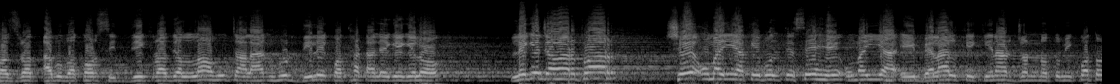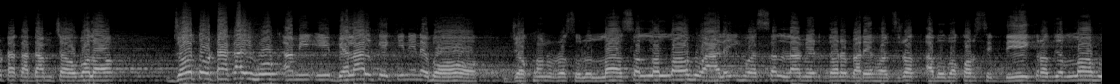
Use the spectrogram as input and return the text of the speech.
হজরত আবু বকর সিদ্দিক তাআলা আনহুর দিলে কথাটা লেগে গেল। লেগে যাওয়ার পর সে উমাইয়াকে বলতেছে, হে উমাইয়া, এই বেলালকে কেনার জন্য তুমি কত টাকা দাম চাও বলো? যত টাকাই হোক আমি এই বেলালকে কিনে নেব। যখন রসুল্লাহ সাল্লাল্লাহু আলাইহুয়াসাল্লামের দরবারে হজরত আবু বকর সিদ্দিক রাদিয়াল্লাহু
